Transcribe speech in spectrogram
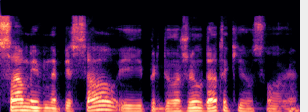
сам им написал и предложил, да, такие условия?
